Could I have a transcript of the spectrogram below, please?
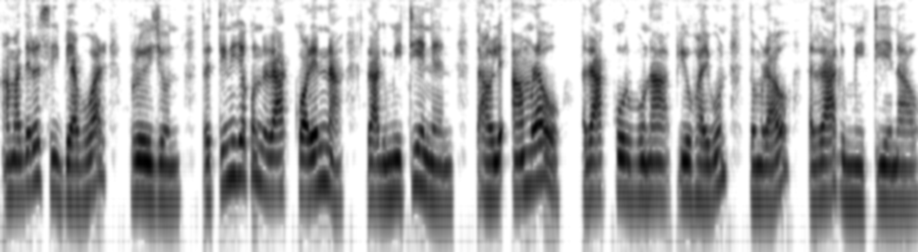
আমাদেরও সেই ব্যবহার প্রয়োজন। তাহলে তিনি যখন রাগ করেন না, রাগ মিটিয়ে নেন, তাহলে আমরাও রাগ করব না, প্রিয় ভাই বোন তোমরাও রাগ মিটিয়ে নাও।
